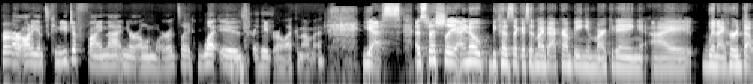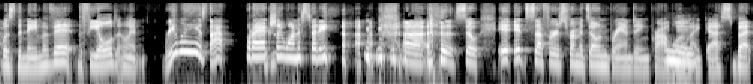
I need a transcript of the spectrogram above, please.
for our audience can you define that in your own words like what is behavioral economics yes especially i know because like i said my background being in marketing i when i heard that was the name of it the field i went really is that what I mm-hmm. actually want to study. uh, so it, it, suffers from its own branding problem, mm-hmm. I guess. But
